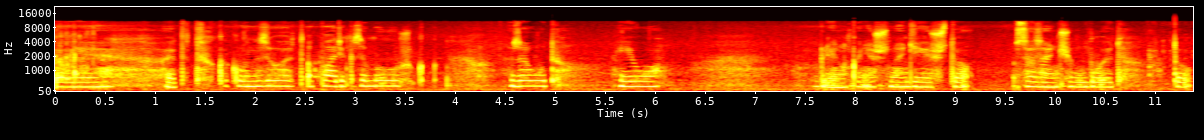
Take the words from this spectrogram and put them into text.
И этот, как его называют, опарик, забыл уж, как зовут его. Блин, конечно, надеюсь, что сазанчик будет, а то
